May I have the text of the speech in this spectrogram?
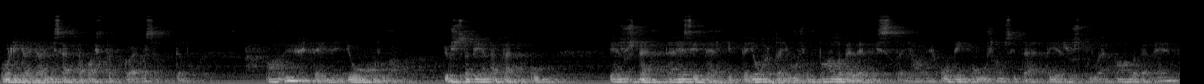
orja ja isäntä vastakkainasettelu, vaan yhteinen juhla, jossa vieläpä niin kuin Jeesus näyttää esimerkki, että johtajuus on palvelemista ja, ja kuninkuus on sitä, että Jeesus tulee palveleen.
